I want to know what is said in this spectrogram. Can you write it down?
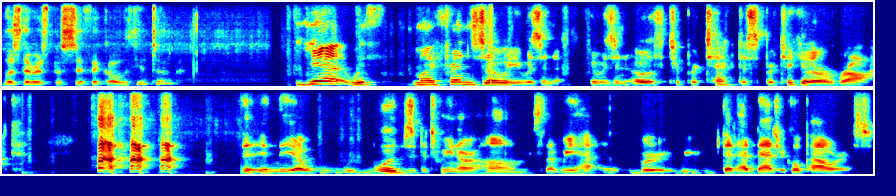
Was there a specific oath you took? Yeah, with my friend Zoe, it was an it was an oath to protect this particular rock the, in the uh, w- woods between our homes that we had were we, that had magical powers,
